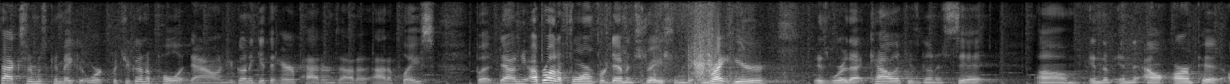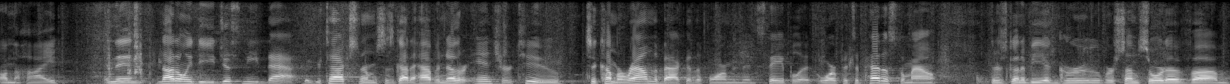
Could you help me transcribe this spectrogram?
taxidermists can make it work, but you're gonna pull it down. You're gonna get the hair patterns out of, out of place. But down here, I brought a form for demonstration, and right here is where that cowlick is gonna sit um, in the, in the armpit on the hide. And then not only do you just need that, but your taxidermist has got to have another inch or two to come around the back of the form and then staple it. Or if it's a pedestal mount, there's going to be a groove or some sort of um,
